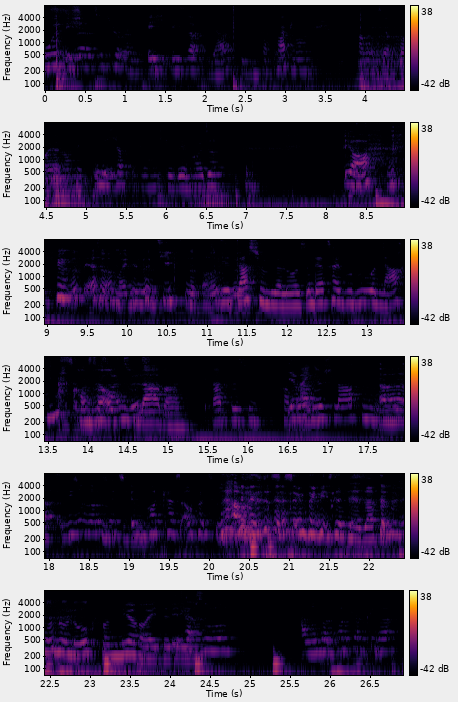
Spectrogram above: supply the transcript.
cool. jetzt, Ich, äh, zur Tür reingekommen. ich, ich sag, ja, guten Tag. Tag. Haben uns ja vorher noch nicht Nee, gesehen. ich habe dich noch nicht gesehen heute. Ja, Ich muss erstmal meine Notizen raus. geht das schon wieder los? In der Zeit, wo du nachliest, Ach komm, was du hör auf zu willst? labern. Gerade bist du fast Ja, eingeschlafen und Aber jetzt wieso soll ich jetzt im. Podcast aufhören zu labern? Das ist irgendwie nicht Sinn der Sache. Monolog von mir heute, Ich Digga. habe so an unseren Podcast gedacht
